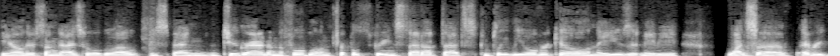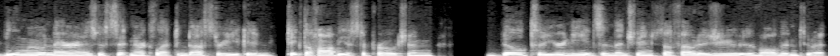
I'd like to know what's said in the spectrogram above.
you know, there's some guys who will go out and spend two grand on the full blown triple screen setup that's completely overkill, and they use it maybe once uh, every blue moon there, and it's just sitting there collecting dust. Or you can take the hobbyist approach and build to your needs, and then change stuff out as you evolve into it.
